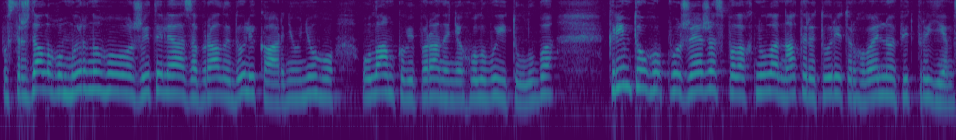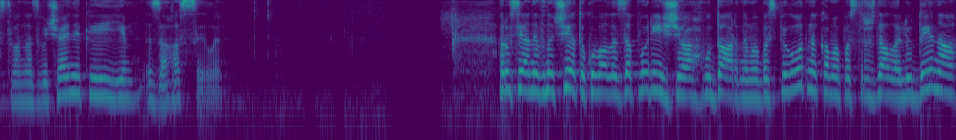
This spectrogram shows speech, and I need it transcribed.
Постраждалого мирного жителя забрали до лікарні. У нього уламкові поранення голови і тулуба. Крім того, пожежа спалахнула на території торговельного підприємства. Надзвичайники її загасили. Росіяни вночі атакували Запоріжжя ударними безпілотниками. Постраждала людина.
